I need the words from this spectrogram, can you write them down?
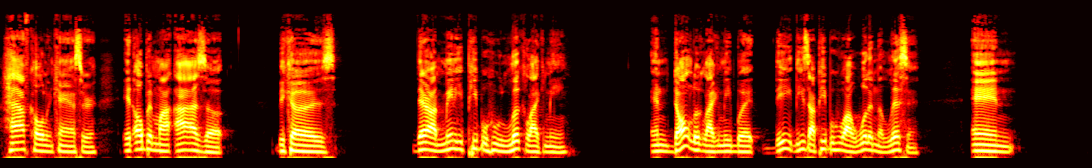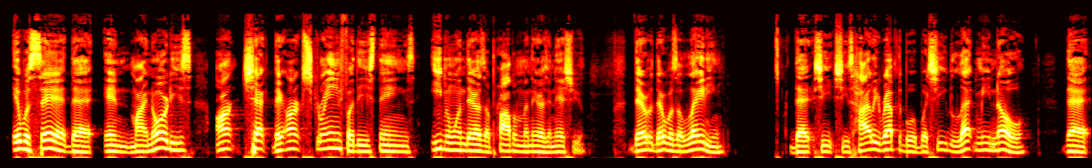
have colon cancer, it opened my eyes up because there are many people who look like me and don't look like me, but these, these are people who are willing to listen. And it was said that in minorities aren't checked, they aren't screened for these things, even when there's a problem and there's an issue. There, there was a lady that she she's highly reputable, but she let me know that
